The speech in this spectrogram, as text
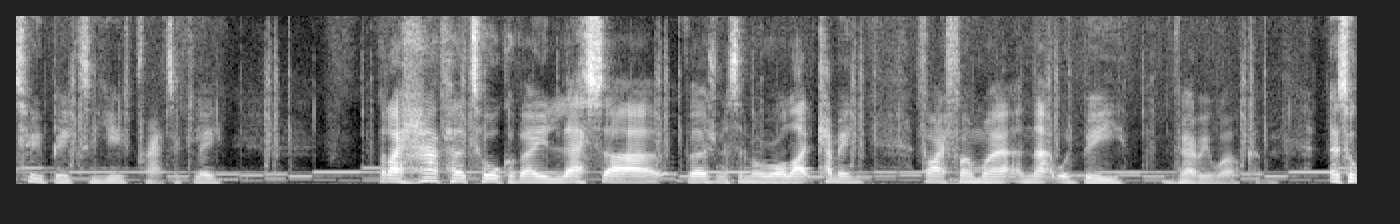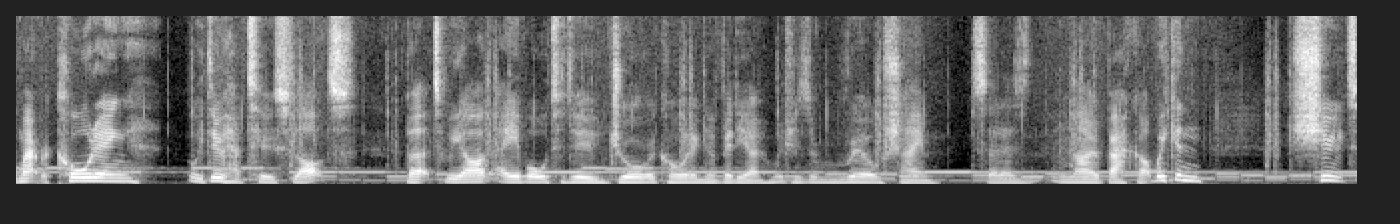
Too big to use practically. But I have heard talk of a lesser version of Cinema Raw Lite coming via firmware, and that would be very welcome. Let's talk about recording. We do have two slots but we aren't able to do dual recording of video, which is a real shame. So there's no backup. We can shoot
